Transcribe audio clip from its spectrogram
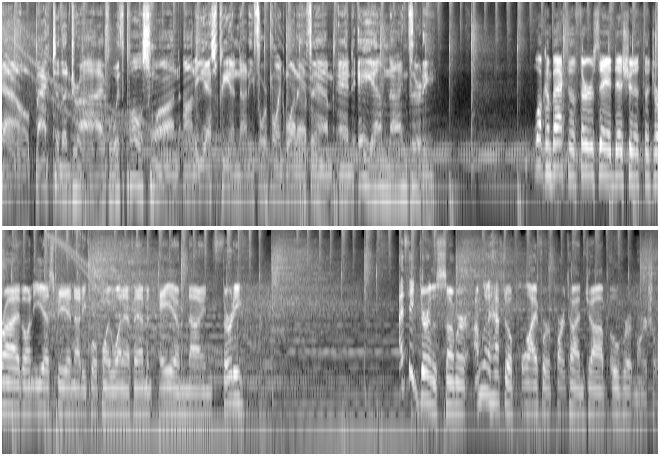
Now, back to the drive with Paul Swann on ESPN 94.1 FM and AM 930. Welcome back to the Thursday edition of The Drive on ESPN 94.1 FM and AM 930. I think during the summer, I'm going to have to apply for a part time job over at Marshall.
